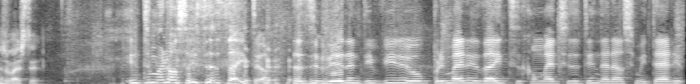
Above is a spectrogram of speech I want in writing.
mas vais ter. Eu também não sei se aceito. Estás a ver? Tipo, ir o primeiro date com match do Tinder ao cemitério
